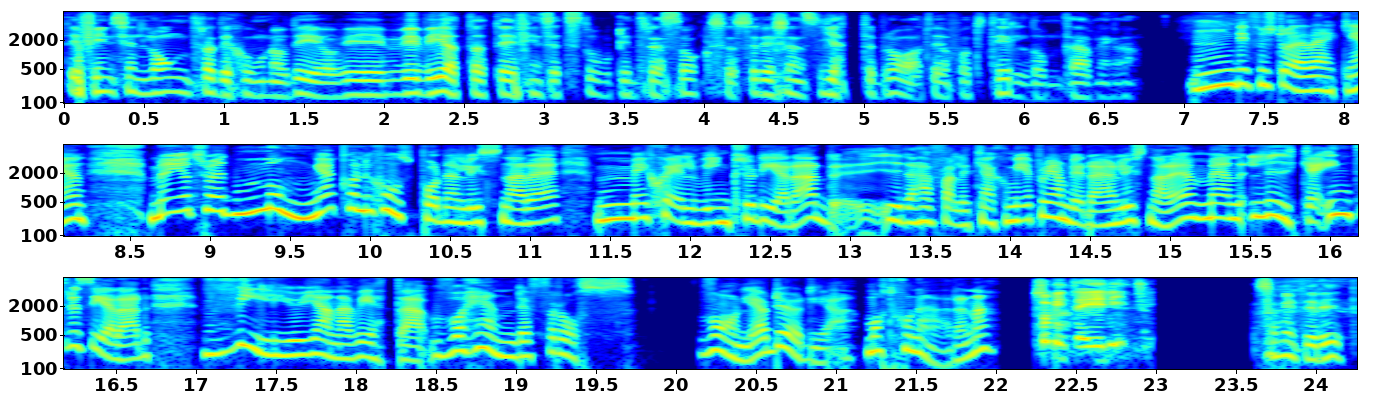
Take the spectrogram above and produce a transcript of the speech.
det finns en lång tradition av det och vi, vi vet att det finns ett stort intresse också. Så det känns jättebra att vi har fått till de tävlingarna. Mm, det förstår jag verkligen. Men jag tror att många Konditionspodden-lyssnare, mig själv inkluderad, i det här fallet kanske mer programledare än lyssnare, men lika intresserad, vill ju gärna veta vad händer för oss vanliga dödliga, motionärerna? Som inte är elit. Som inte är elit.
